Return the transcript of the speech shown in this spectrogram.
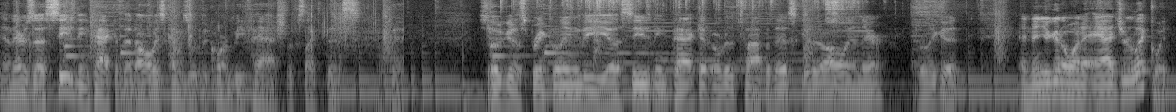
And there's a seasoning packet that always comes with the corned beef hash. Looks like this, okay. So gonna sprinkling the uh, seasoning packet over the top of this, get it all in there, really good. And then you're gonna wanna add your liquid.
